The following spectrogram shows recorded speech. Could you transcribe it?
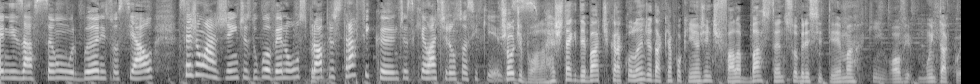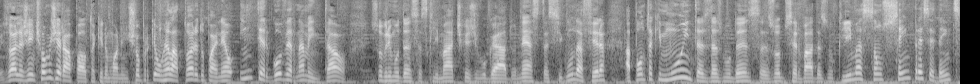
desorganização urbana e social, sejam agentes do governo ou os próprios traficantes que lá tiram suas riquezas. Show de bola. Hashtag debate Cracolândia. Daqui a pouquinho a gente fala bastante sobre esse tema que envolve muita coisa. Olha, gente, vamos girar a pauta aqui no Morning Show porque um relatório do painel intergovernamental sobre mudanças climáticas divulgado nesta segunda-feira aponta que muitas das mudanças observadas no clima são sem precedentes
